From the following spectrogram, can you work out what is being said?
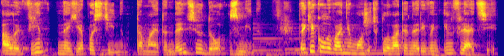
але він не є постійним та має тенденцію до зміни. Такі коливання можуть впливати на рівень інфляції.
